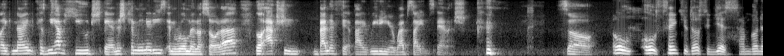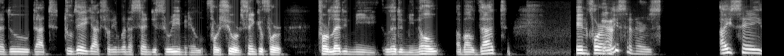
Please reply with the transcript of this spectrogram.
like nine because we have huge Spanish communities in rural Minnesota. They'll actually benefit by reading your website in Spanish. so Oh, oh, thank you, Dustin. Yes, I'm gonna do that today. Actually, I'm gonna send you through email for sure. Thank you for for letting me letting me know about that. And for yeah. our listeners, I say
